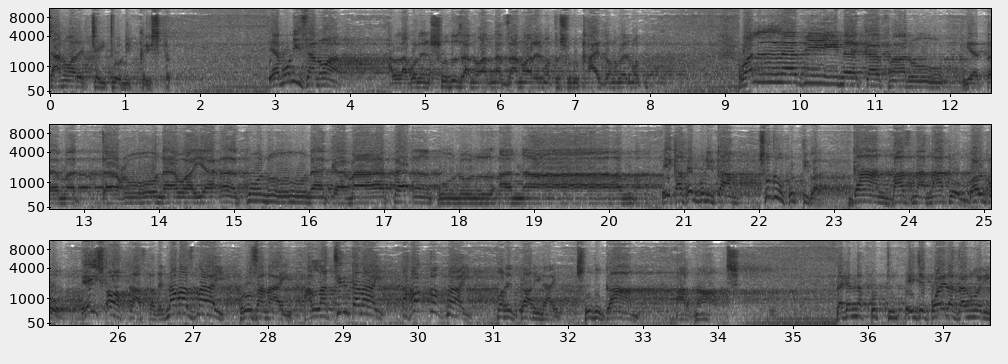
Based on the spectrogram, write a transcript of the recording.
জানোয়ারের চাইতেও নিকৃষ্ট। এমনই জানোয়ার, আল্লাহ বলেন, শুধু জানোয়ার না, জানোয়ারের মতো, শুধু খায় জন্মের মতো। والذين كفروا يتمتعون ويأكلون كما تأكل الأنعام এই কাফের গুলির কাম শুধু ফুর্তি করা গান বাজনা নাটক গল্প এই সব কাজ তাদের নামাজ নাই রোজা নাই আল্লাহ চিন্তা নাই তাহাত্তত নাই পরের গাড়ি নাই শুধু গান আর নাচ দেখেন না ফুর্তি এই যে পয়লা জানুয়ারি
